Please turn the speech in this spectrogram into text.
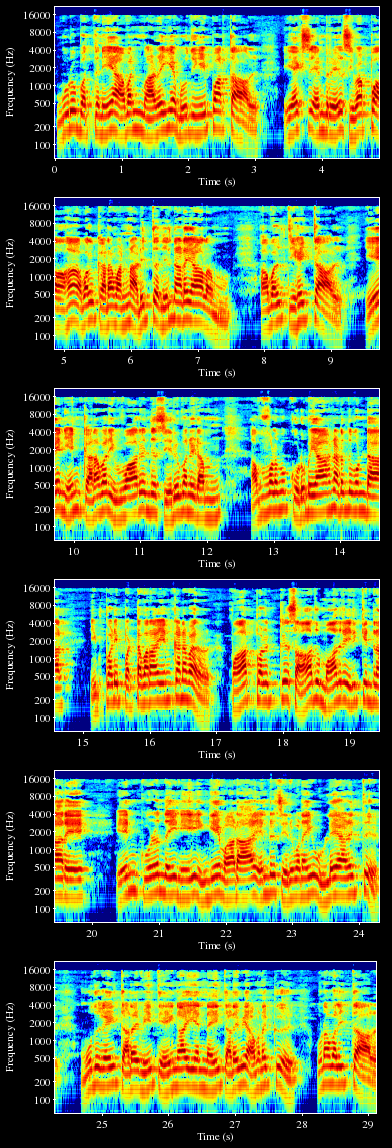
குரு பத்தினி அவன் அழகிய முதுகை பார்த்தாள். எக்ஸ் என்று சிவப்பாக அவள் கணவன் அடித்ததில் அடையாளம். அவள் திகைத்தாள். ஏன் என் கணவர் இவ்வாறு இந்த சிறுவனிடம் அவ்வளவு கொடுமையாக நடந்து கொண்டார்? இப்படிப்பட்டவரா என் கணவர்? பார்ப்பதற்கு சாது மாதிரி இருக்கின்றாரே. என் குழந்தை நீ இங்கே வாடா என்று சிறுவனை உள்ளே அழைத்து முதுகை தடவி தேங்காய் எண்ணெய் தடவி அவனுக்கு உணவளித்தாள்.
